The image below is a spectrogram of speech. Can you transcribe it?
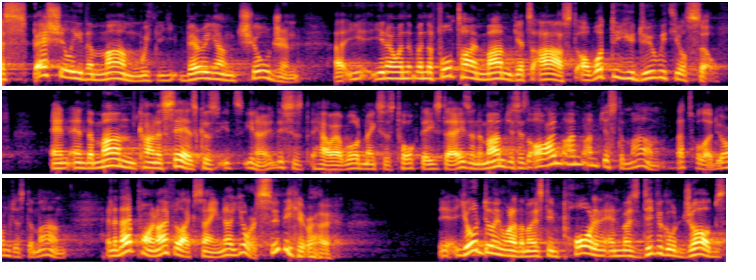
especially the mum with the very young children. Uh, you, you, know, when the, when the full time mum gets asked, Oh, what do you do with yourself? And, and the mum kind of says, because it's, you know, this is how our world makes us talk these days, and the mum just says, Oh, I'm, I'm, I'm just a mum. That's all I do. I'm just a mum. And at that point, I feel like saying, No, you're a superhero. You're doing one of the most important and most difficult jobs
